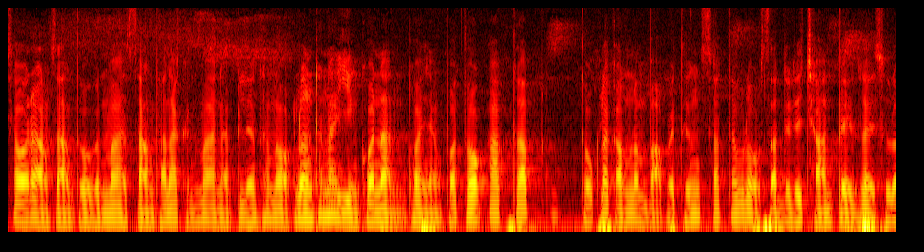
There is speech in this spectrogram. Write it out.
เศร้าร่างสร้างตัวขึ้นมาสร้างฐานะขึ้นมานะเป็นเรื่องทั้งนอกเรื่องทั้งในยิ่งกว่านั้นพออย่างพอตกอับทับ ตกระกำลำบากไปถึงสัตว์โลกสัตว์เดรัจฉานเปรตไสสุร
